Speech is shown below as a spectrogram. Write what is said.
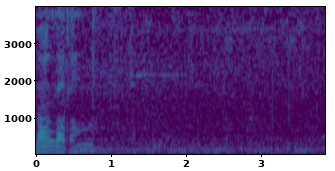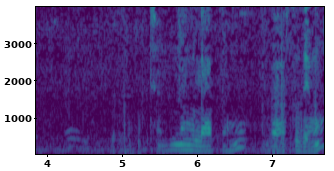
banho. చిన్నగా లేపుతాము లేస్తుందేమో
